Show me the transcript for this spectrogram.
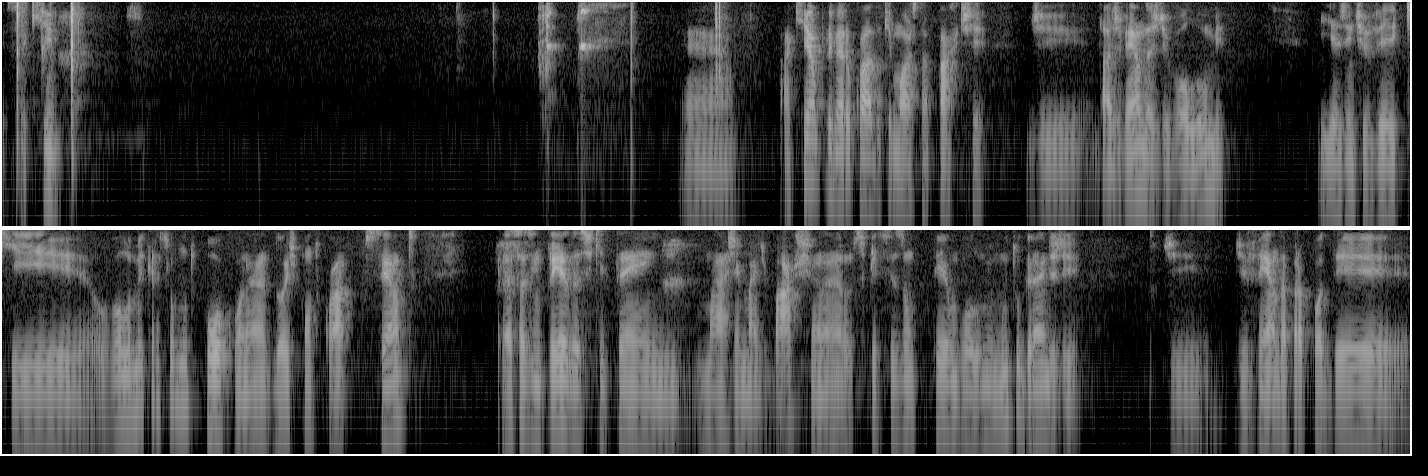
esse aqui. É, aqui é o primeiro quadro que mostra a parte de, das vendas, de volume e a gente vê que o volume cresceu muito pouco, né? 2,4%. Essas empresas que têm margem mais baixa, né? elas precisam ter um volume muito grande de, de, de venda para poder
